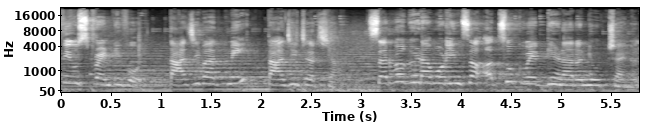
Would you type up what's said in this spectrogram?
न्यूज ट्वेंटी फोर. ताजी बातमी ताजी चर्चा. सर्व घडामोडींचा अचूक वेध घेणारं न्यूज चॅनल.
